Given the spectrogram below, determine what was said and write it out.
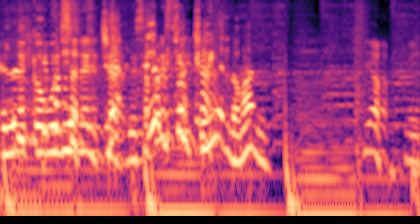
en la ¿Qué- ¿Qué pasó comunidad. en el chat? Desapareció es el chat. escribiendo, man. Dios mío.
